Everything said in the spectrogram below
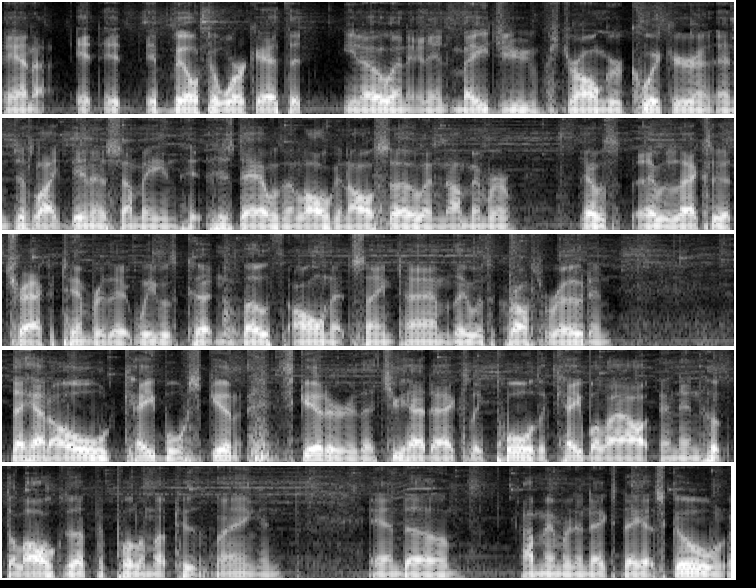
and it, it, it built a work ethic, you know, and, and it made you stronger, quicker, and, and just like Dennis. I mean, his dad was in logging also, and I remember there was there was actually a track of timber that we was cutting both on at the same time. They was across the road, and they had an old cable skid, skidder that you had to actually pull the cable out and then hook the logs up to pull them up to the thing. And and um, I remember the next day at school,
